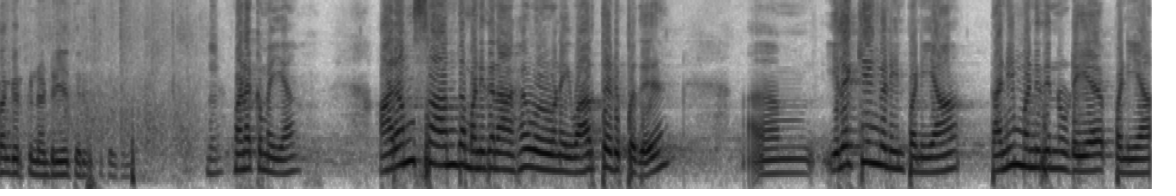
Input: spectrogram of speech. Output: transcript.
அரங்கிற்கு நன்றியை தெரிவித்துக் கொள்கின்றேன். வணக்கம் ஐயா. அறம் சார்ந்த மனிதனாக ஒருவனை வார்த்தெடுப்பது இலக்கியங்களின் பணியா தனி மனிதனுடைய பணியா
